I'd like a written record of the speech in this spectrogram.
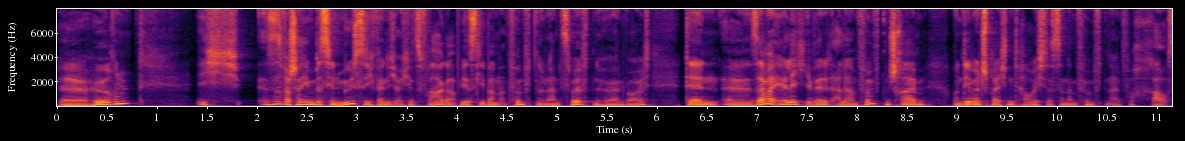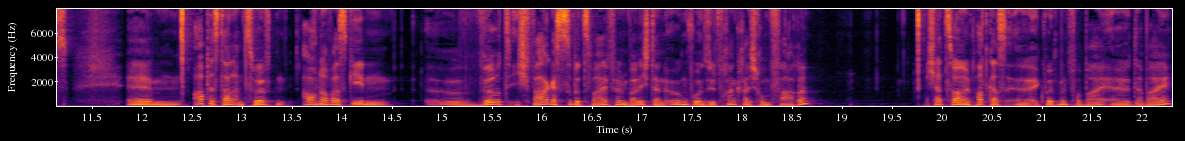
äh, hören. Ich, es ist wahrscheinlich ein bisschen müßig, wenn ich euch jetzt frage, ob ihr es lieber am 5. oder am 12. hören wollt. Denn, äh, sagen wir ehrlich, ihr werdet alle am 5. schreiben und dementsprechend haue ich das dann am 5. einfach raus. Ähm, ob es dann am 12. auch noch was geben äh, wird, ich wage es zu bezweifeln, weil ich dann irgendwo in Südfrankreich rumfahre. Ich hatte zwar mein Podcast-Equipment vorbei, äh, dabei,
